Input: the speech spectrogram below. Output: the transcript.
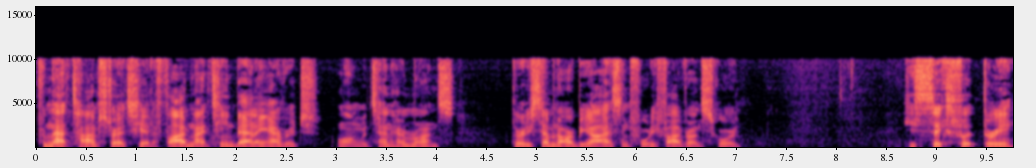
From that time stretch, he had a 519 batting average, along with 10 home runs, 37 RBIs, and 45 runs scored. He's six foot three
